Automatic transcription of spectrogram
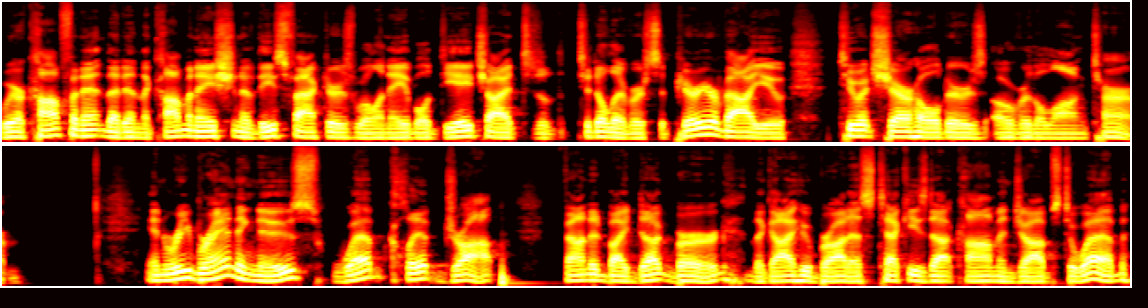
We are confident that in the combination of these factors will enable DHI to, to deliver superior value to its shareholders over the long term. In rebranding news, WebClipDrop, founded by Doug Berg, the guy who brought us techies.com and Jobs2Web,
